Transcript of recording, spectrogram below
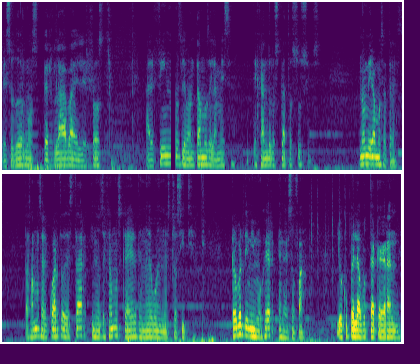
El sudor nos perlaba el rostro. Al fin nos levantamos de la mesa, dejando los platos sucios. No miramos atrás. Pasamos al cuarto de estar y nos dejamos caer de nuevo en nuestro sitio. Robert y mi mujer en el sofá. Yo ocupé la butaca grande.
